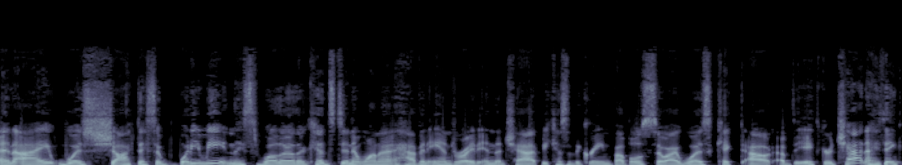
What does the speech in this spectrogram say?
and I was shocked. I said, What do you mean? And they said, Well, the other kids didn't want to have an Android in the chat because of the green bubbles. So I was kicked out of the eighth grade chat. And I think,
